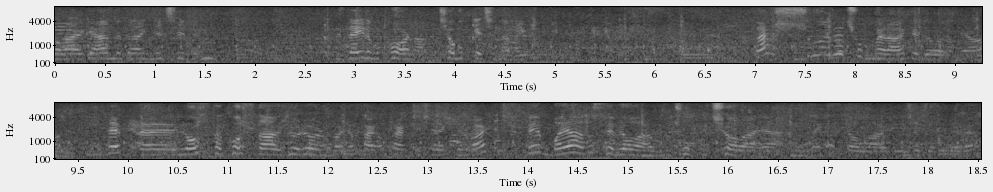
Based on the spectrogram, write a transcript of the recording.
Dolar gelmeden geçelim. Bizdeydi bu korna. Çabuk geçin demek. Ben şunları çok merak ediyorum ya. Hep e, Los Tacos'ta görüyorum böyle farklı farklı içerikleri var. Ve bayağı da seviyorlar bunu. Çok içiyorlar yani Meksikalılar bu içecekleri.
